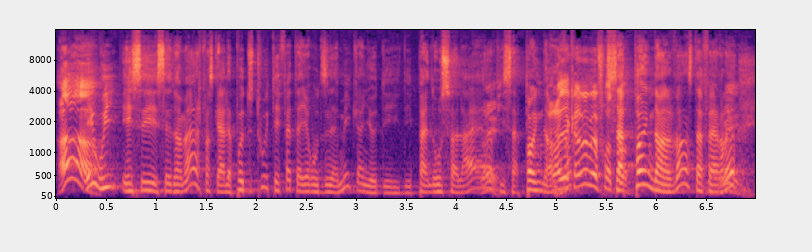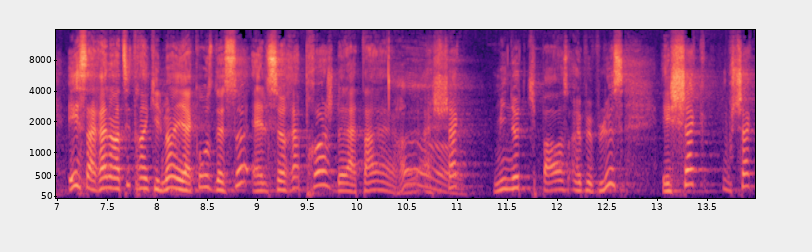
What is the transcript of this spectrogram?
Ah! Et oui, et c'est dommage parce qu'elle n'a pas du tout été faite aérodynamique. hein. Il y a des, des panneaux solaires, Ouais. puis ça pogne dans Alors, le il y a vent. quand même un frottement. Ça pogne dans le vent, cette affaire-là. Oui. Et ça ralentit tranquillement. Et à cause de ça, elle se rapproche de la Terre euh, à chaque minute qui passe un peu plus. Et chaque, ou chaque,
